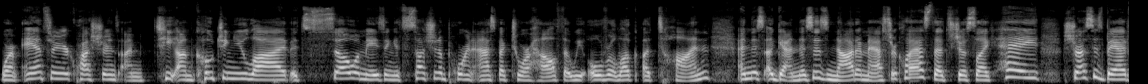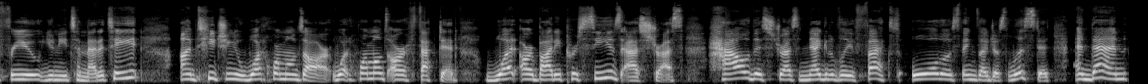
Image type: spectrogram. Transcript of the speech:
where I'm answering your questions. I'm te- I'm coaching you live. It's so amazing. It's such an important aspect to our health that we overlook a ton. And this again, this is not a masterclass that's just like, "Hey, stress is bad for you. You need to meditate." I'm teaching you what hormones are, what hormones are affected, what our body perceives as stress, how this stress negatively affects all those things I just listed. And then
